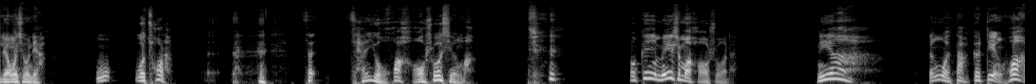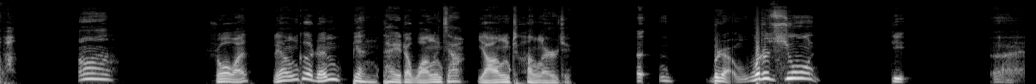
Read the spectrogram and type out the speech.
两位兄弟啊，我我错了。”咱咱有话好好说行吗？切，我跟你没什么好说的，你呀，等我大哥电话吧。啊！说完，两个人便带着王家扬长而去。呃，不是，我这兄弟，哎呀，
